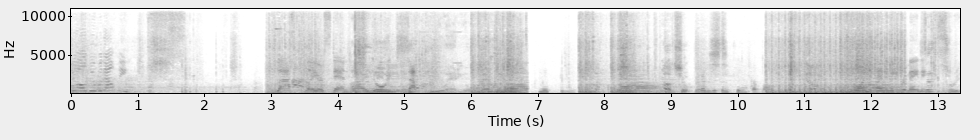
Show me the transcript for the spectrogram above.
you all do without me? Last player standing. I know exactly where you are. Not so bad. think about. One enemy remaining. That's three.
